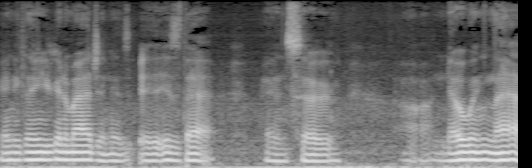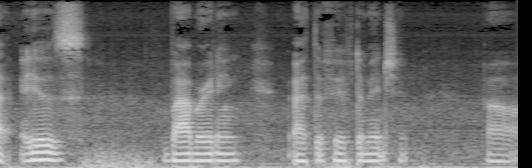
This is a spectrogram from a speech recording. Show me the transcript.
anything you can imagine is is that. And so, uh, knowing that is vibrating at the fifth dimension. Uh,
